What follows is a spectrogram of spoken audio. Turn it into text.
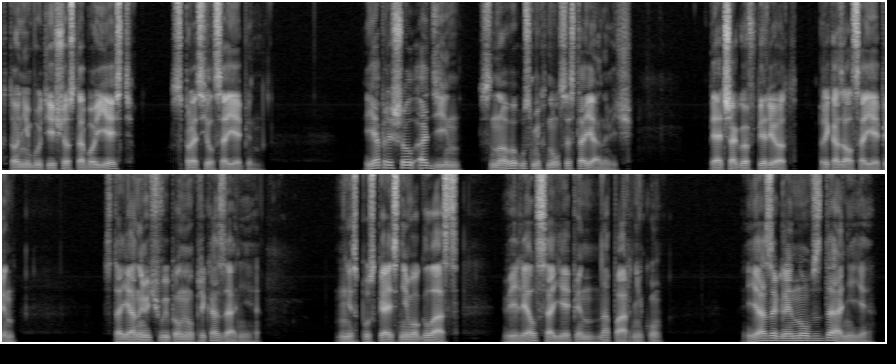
«Кто-нибудь еще с тобой есть?» — спросил Саепин. «Я пришел один», — снова усмехнулся Стоянович. «Пять шагов вперед», — приказал Саепин. Стоянович выполнил приказание. «Не спускай с него глаз», — велел Саепин напарнику. Я заглянул в здание —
